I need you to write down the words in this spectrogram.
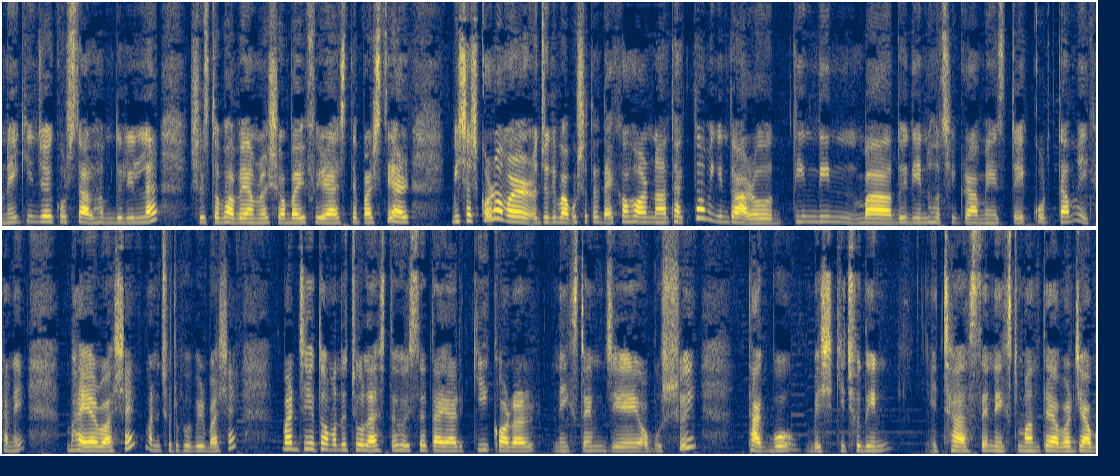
অনেক এনজয় করছে, আলহামদুলিল্লাহ। সুস্থভাবে আমরা সবাই ফিরে আসতে পারছি। আর বিশ্বাস করো, আমার যদি বাবুর সাথে দেখা হওয়ার না থাকতো, আমি কিন্তু আরও তিন দিন বা দুই দিন হচ্ছে গ্রামে স্টে করতাম এখানে, ভাইয়ার বাসায় মানে ছোট ফুপির বাসায়। বাট যেহেতু আমাদের চলে আসতে হয়েছে, তাই আর কি করার? নেক্সট টাইম যে অবশ্যই থাকব, বেশ কিছুদিন ইচ্ছা আছে নেক্সট মান্থে আবার যাব।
